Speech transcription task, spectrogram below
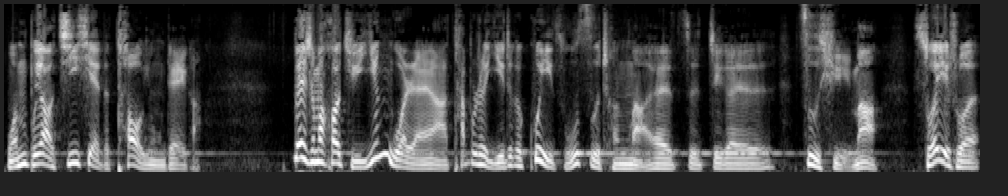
我们不要机械的套用这个。为什么好举英国人啊？他不是以这个贵族自称嘛？呃，这这个自诩嘛？所以说。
